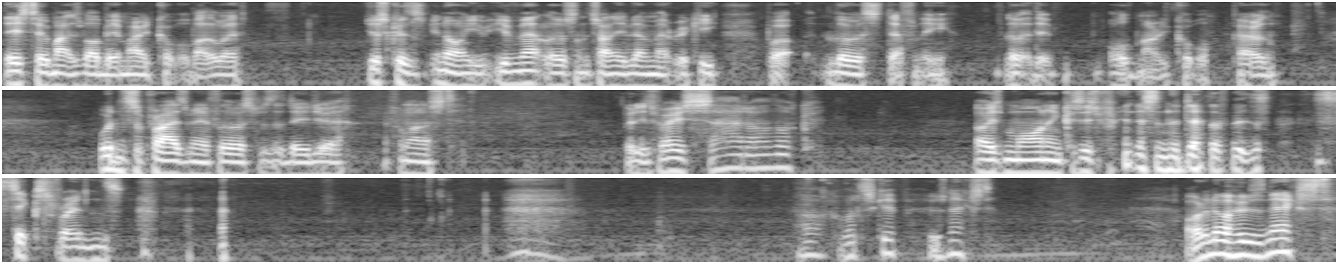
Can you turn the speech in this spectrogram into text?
These two might as well be a married couple, by the way. Just because, you know, you, have met Lewis on the channel, you've never met Ricky. But Lewis definitely, the old married couple, pair of them. Wouldn't surprise me if Lewis was the DJ, if I'm honest. But he's very sad, oh look. Oh, he's mourning because he's witnessing the death of his six friends. Oh, what skip? Who's next? I want to know who's next.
